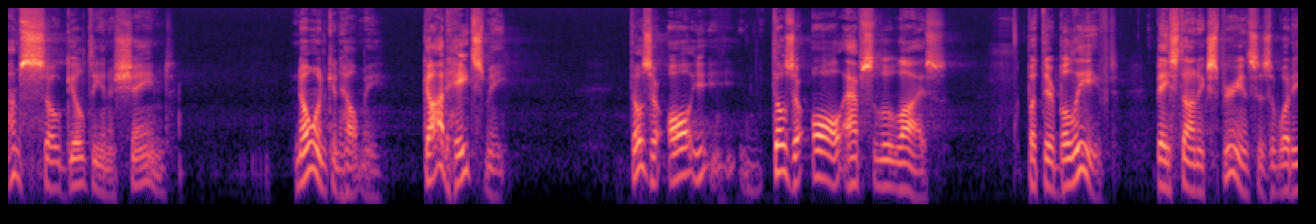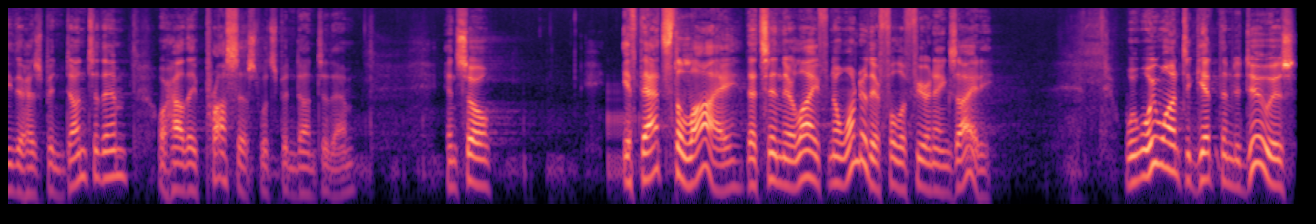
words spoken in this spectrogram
I'm so guilty and ashamed. No one can help me. God hates me. Those are all those are all absolute lies, but they're believed based on experiences of what either has been done to them or how they processed what's been done to them. And so, if that's the lie that's in their life, no wonder they're full of fear and anxiety. What we want to get them to do is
